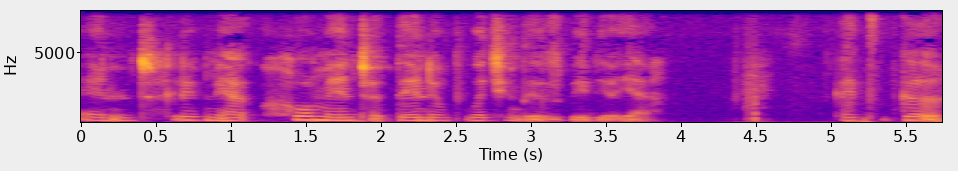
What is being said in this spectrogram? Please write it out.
And leave me a comment at the end of watching this video yeah. Let's go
